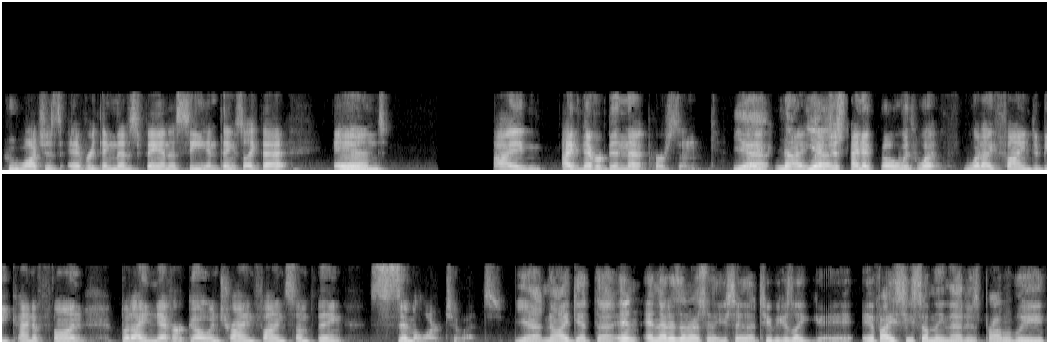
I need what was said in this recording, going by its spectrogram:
who watches everything that is fantasy and things like that. Mm-hmm. And I'm I've never been that person. yeah, Like, no, I, yeah, I just kind of go with what what I find to be kind of fun, but I never go and try and find something similar to it. yeah. No, I get that, and and that is interesting that you say that too, because like if I see something that is probably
